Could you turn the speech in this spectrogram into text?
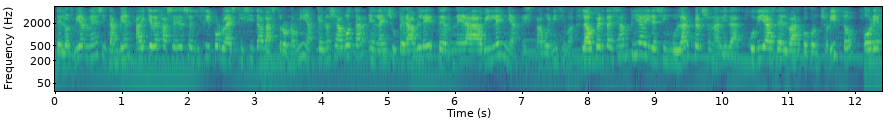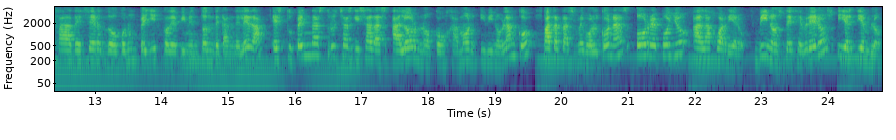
de los viernes y también hay que dejarse de seducir por la exquisita gastronomía, que no se agota en la insuperable ternera avileña. Está buenísima. La oferta es amplia y de singular personalidad. Judías del barco con chorizo, oreja de cerdo con un pellizco de pimentón de candeleda, estupendas truchas guisadas al horno con jamón y vino blanco, patatas revolconas o repollo al ajo arriero, vinos de Cebreros y El Tiemblo.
